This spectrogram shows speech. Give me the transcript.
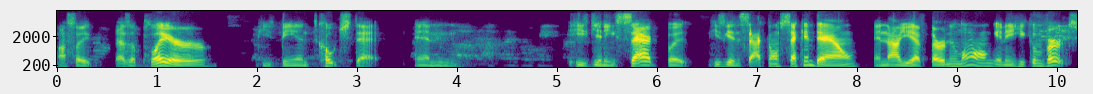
I was like, as a player, he's being coached that, and he's getting sacked, but he's getting sacked on second down, and now you have third and long, and then he converts.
